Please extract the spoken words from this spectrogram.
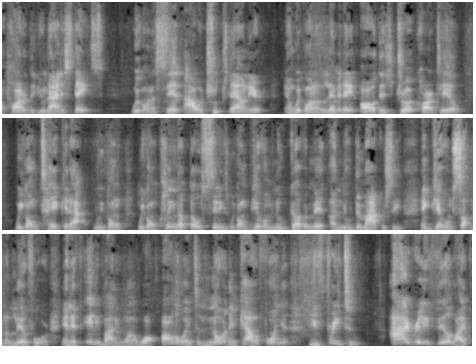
a part of the United States. We're to send our troops down there and we're to eliminate all this drug cartel. We're going to take it out. We're going we going to clean up those cities. We're going to give them new government, a new democracy and give them something to live for. And if anybody want to walk all the way to Northern California, you free to. I really feel like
